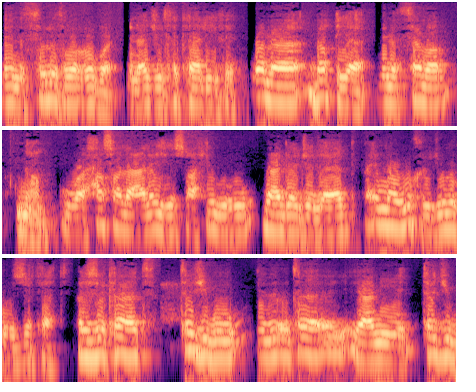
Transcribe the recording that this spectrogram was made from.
بين الثلث والربع من أجل تكاليفه. وما بقي من الثمر نعم. وحصل عليه صاحبه بعد الجداد فإنه يخرج منه الزكاة. الزكاة تجب يعني تجب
